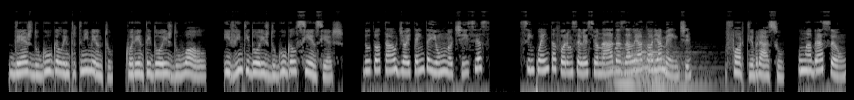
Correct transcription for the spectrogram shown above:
10 do Google Entretenimento, 42 do UOL e 22 do Google Ciências. Do total de 81 notícias, 50 foram selecionadas aleatoriamente. Forte abraço. Um abração.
